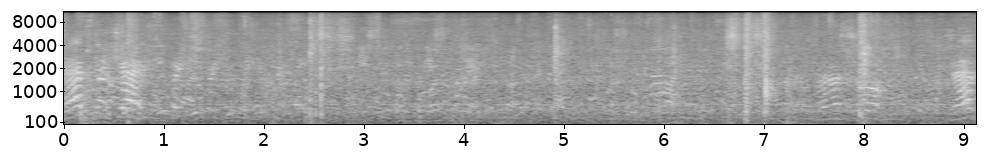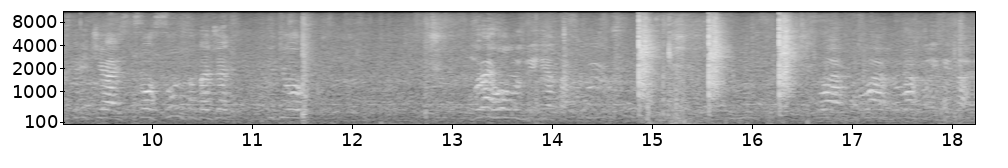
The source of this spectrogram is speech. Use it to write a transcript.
Джек зустрічай. Хорошо. Джек встречай. Все, сунь туда, Джек. Идем. Убирай голову с линии атаки. Важно, важно, важно. Не кидай.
